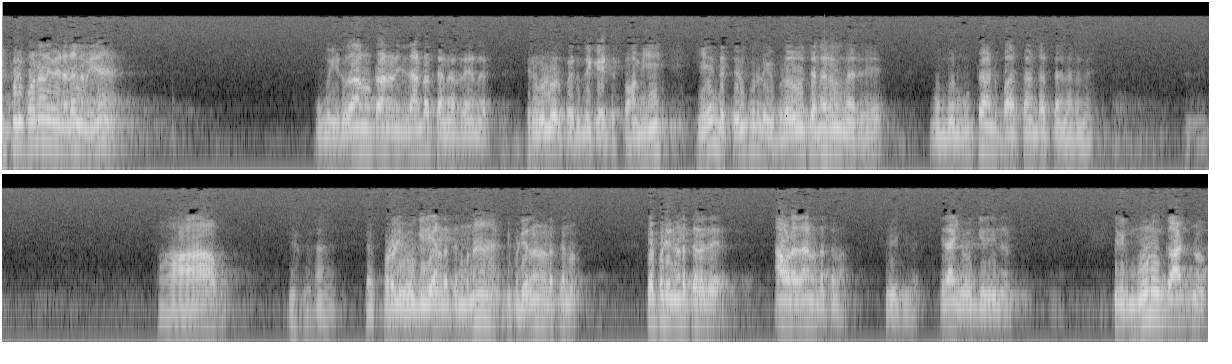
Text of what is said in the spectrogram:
இப்படி போனா இவன் நடனமே உங்க இருபதாம் நூற்றாண்டு நினைச்சுதாண்டா திணறேன்னு திருவள்ளுவர் பிறந்து கேட்டு சுவாமி ஏன் இந்த திருக்குறளை இவ்வளவு திணறுனாரு உங்க நூற்றாண்டு பார்த்தாண்டா திணறேன் பாவம். குரல் யோகியா நடத்தணும்னா இப்படி எல்லாம் நடத்தணும். எப்படி நடத்துறது? அவ்வளவுதான் நடத்தலாம் இதான் யோகியதைன்னு நடத்தணும். இதுக்கு மூணும் காட்டணும்.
